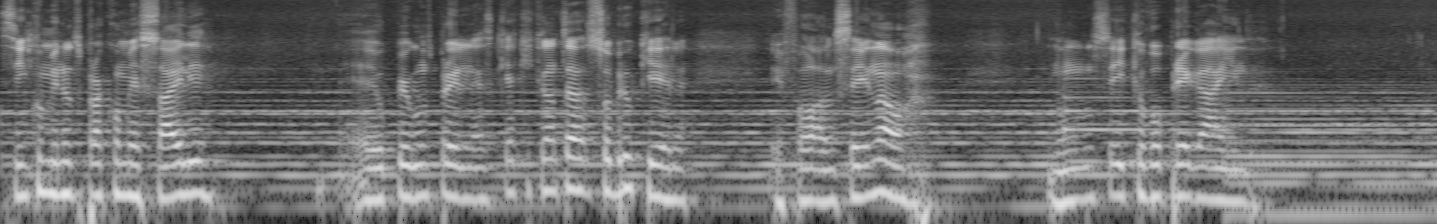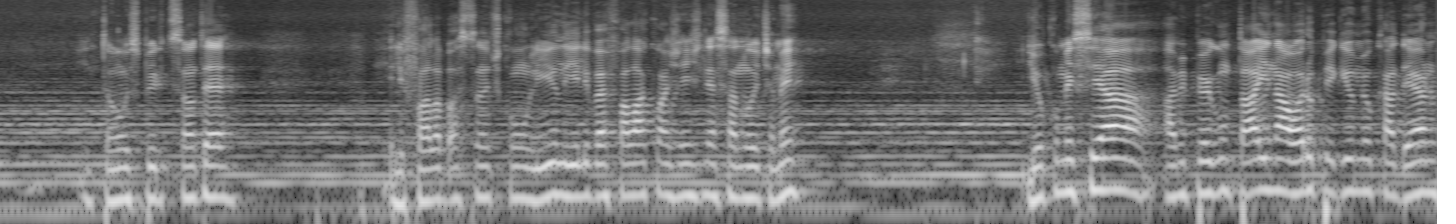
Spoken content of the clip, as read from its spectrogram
cinco minutos para começar, ele é, eu pergunto para ele, né, quer que canta sobre o que, né? Ele falou, ah, não sei não, não sei que eu vou pregar ainda. Então o Espírito Santo é, ele fala bastante com o Lila e ele vai falar com a gente nessa noite, amém? E eu comecei a, a me perguntar e na hora eu peguei o meu caderno,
